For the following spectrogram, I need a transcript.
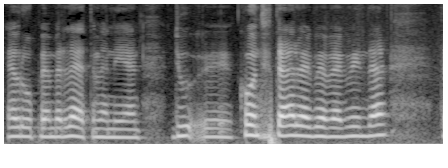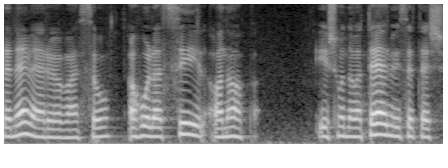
európai ember, lehet menni ilyen kontitárvekbe, meg minden, de nem erről van szó, ahol a szél, a nap, és mondom, a természetes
